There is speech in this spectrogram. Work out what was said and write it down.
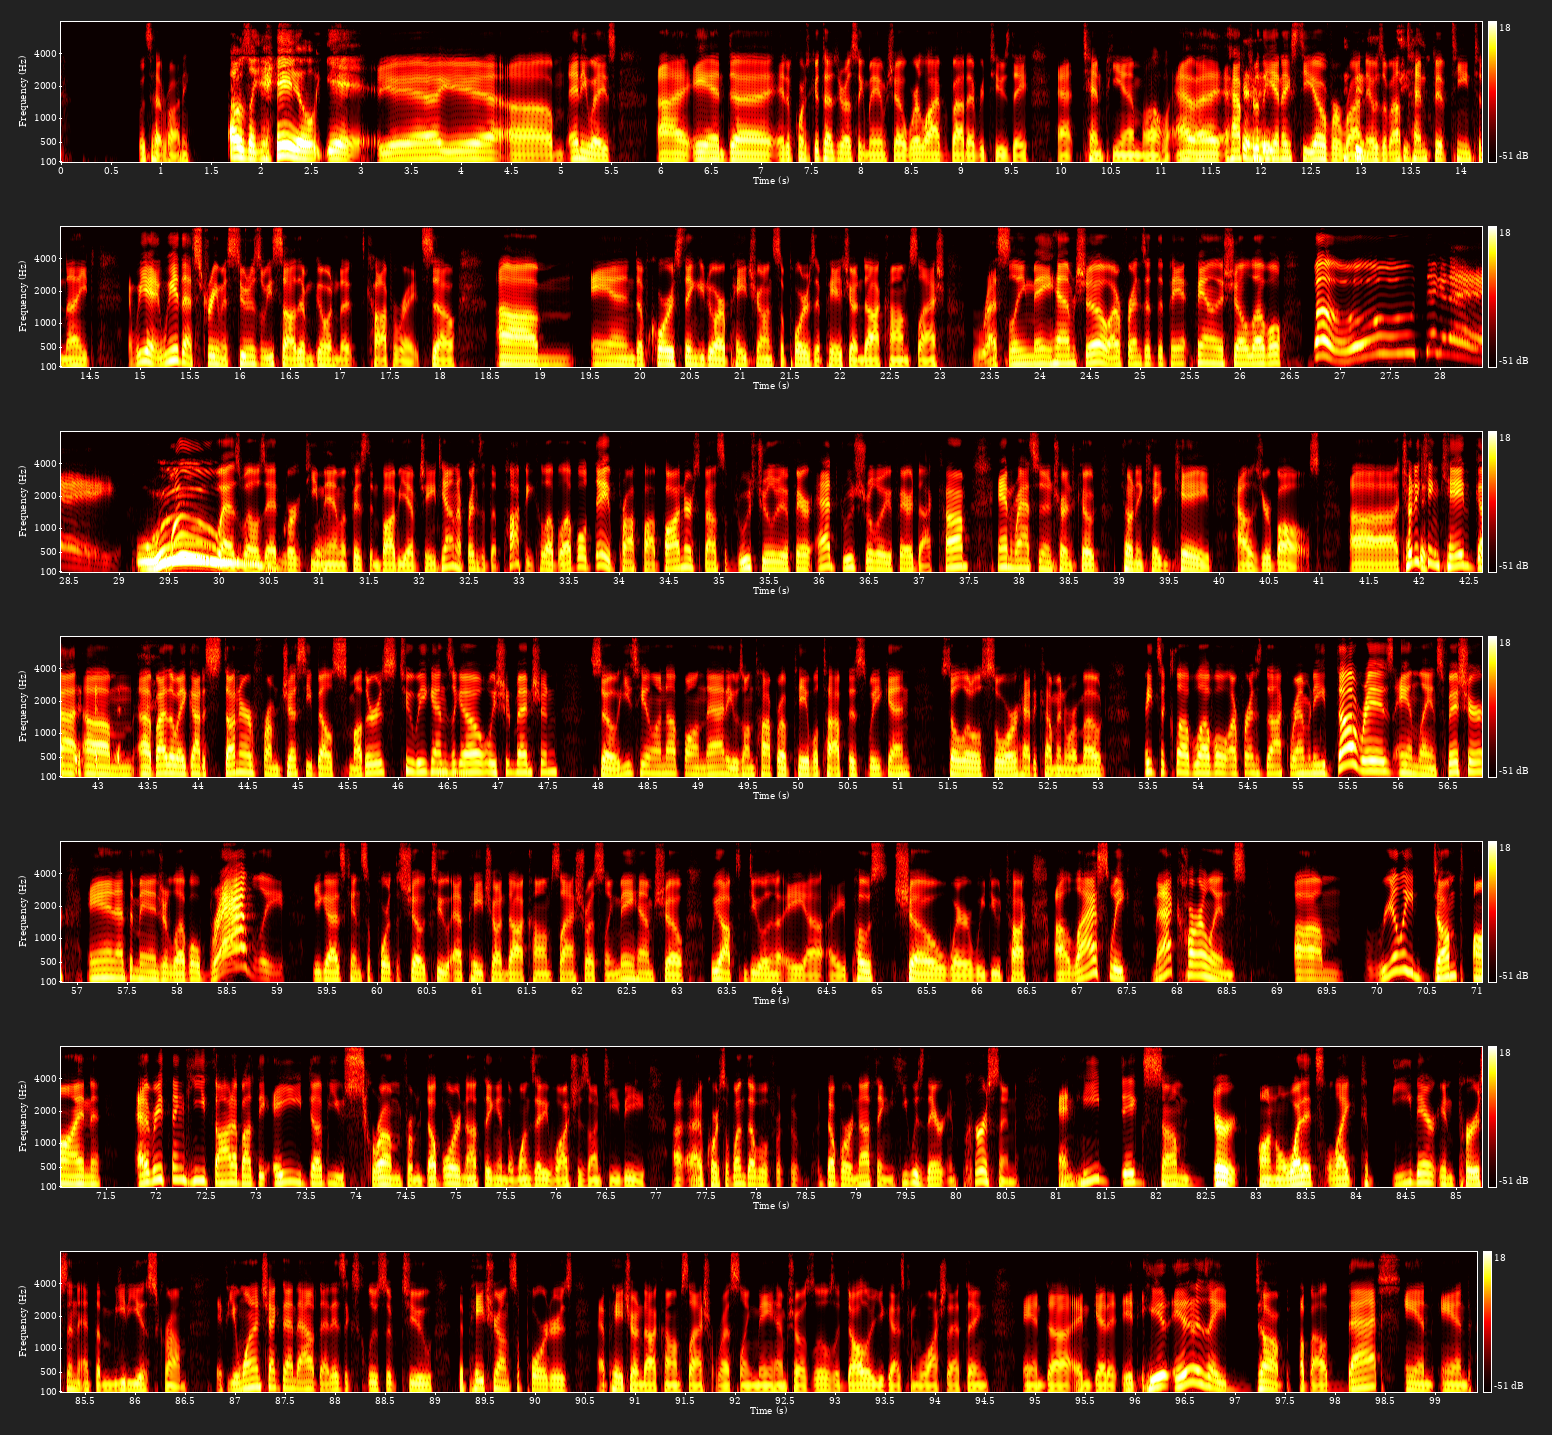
What's that, Ronnie? I was like, hell yeah. Yeah, yeah. Um. Anyways, uh, and uh, and of course, Good Times Wrestling Mayhem Show. We're live about every Tuesday at 10 p.m. Oh, uh, after the NXT overrun, it was about 10:15 tonight, and we had, we had that stream as soon as we saw them go into copyright. So, um, and of course, thank you to our Patreon supporters at Patreon.com/slash Wrestling Mayhem Show. Our friends at the pa- fan of the show level, Bo Diggity. Woo! As well as Ed Burke, Team Amethyst, and Bobby F. J. Town, our friends at the Poppy Club level, Dave Prof Pop Bonner, spouse of Bruce Jewelry Affair at BruceJewelryAffair.com, and Rats in a Trench Coat, Tony Kincaid. How's your balls? Uh, Tony Kincaid got, um, uh, by the way, got a stunner from Jessie Belle Smothers two weekends Mhm. ago, we should mention. So he's healing up on that. He was on Top Rope Tabletop this weekend. Still a little sore, had to come in remote. Pizza Club level, our friends Doc Remedy, The Riz, and Lance Fisher. And at the manager level, Bradley. You guys can support the show too at patreon.com slash wrestling mayhem show. We often do a, a, uh, a post show where we do talk. Uh, last week, Matt Carlins um, really dumped on everything he thought about the AEW scrum from Double or Nothing and the ones that he watches on TV. Uh, of course, the one double for, Double or Nothing, he was there in person and he digs some dirt on what it's like to be there in person at the media scrum. If you want to check that out, that is exclusive to the Patreon supporters at patreon.com slash wrestling mayhem show. As little as a dollar, you guys can watch that thing and uh, and get it. It it is a dump about that and and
